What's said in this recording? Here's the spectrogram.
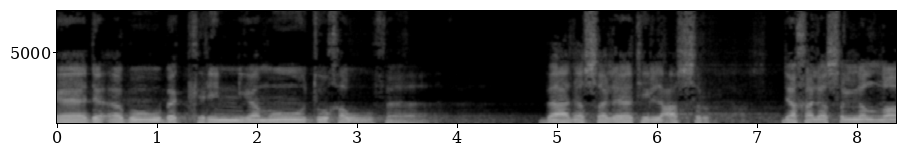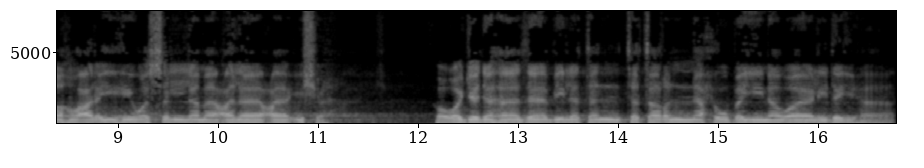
كاد أبو بكر يموت خوفا. بعد صلاة العصر دخل صلى الله عليه وسلم على عائشة فوجدها ذابلة تترنح بين والديها.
